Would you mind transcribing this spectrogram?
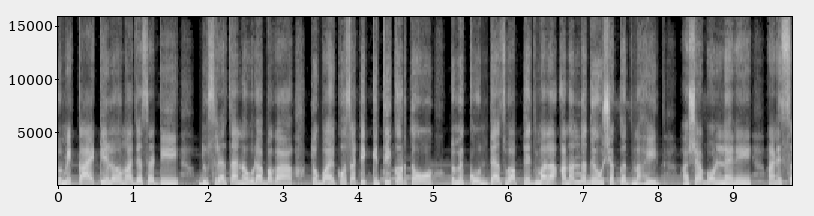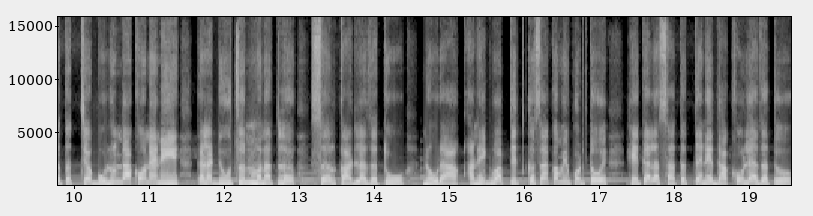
तुम्ही काय केलं माझ्यासाठी? दुसऱ्याचा नवरा बघा तो बायकोसाठी किती करतो? तुम्ही कोणत्याच बाबतीत मला आनंद देऊ शकत नाहीत. अशा बोलण्याने आणि सततच्या बोलून दाखवण्याने त्याला डिवचून मनातलं सल काढलं जातो. नवरा अनेक बाबतीत कसा कमी पडतोय हे त्याला सातत्याने दाखवल्या जातं.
